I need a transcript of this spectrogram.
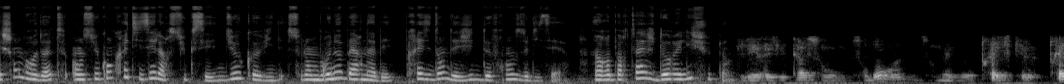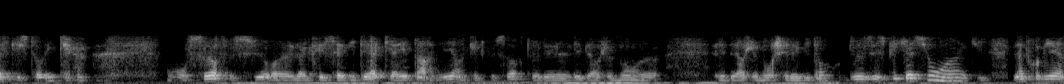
Les chambres d'hôtes ont su concrétiser leur succès dû au Covid, selon Bruno Bernabé, président des Gîtes de France de l'Isère. Un reportage d'Aurélie Chupin. Les résultats sont, bons, hein. ils sont même presque, presque historiques. On surfe sur euh, la crise sanitaire qui a épargné en quelque sorte l'hébergement euh, l'hébergement chez l'habitant. Deux explications. hein, la première,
